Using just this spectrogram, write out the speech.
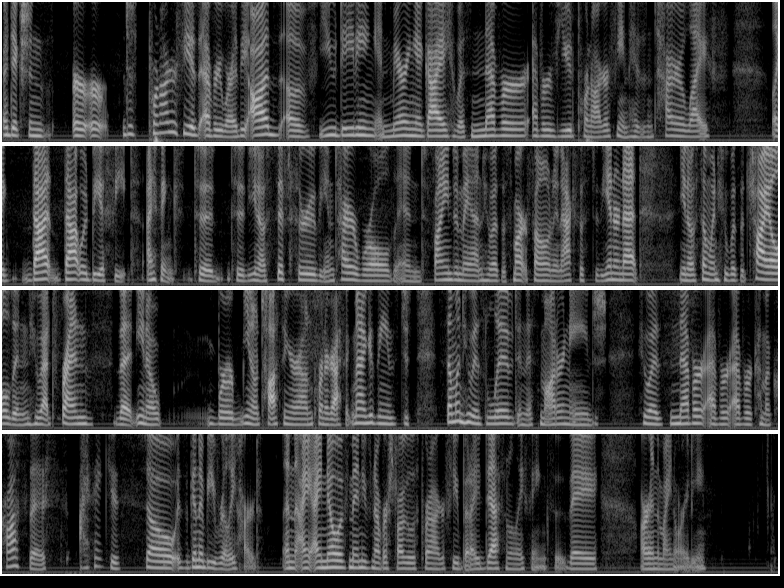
addictions or, or just pornography is everywhere. The odds of you dating and marrying a guy who has never ever viewed pornography in his entire life, like that that would be a feat, I think, to to you know sift through the entire world and find a man who has a smartphone and access to the internet, you know, someone who was a child and who had friends that, you know, were, you know, tossing around pornographic magazines, just someone who has lived in this modern age who has never ever ever come across this i think is so is going to be really hard. And I, I know of men who've never struggled with pornography but i definitely think that they are in the minority.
